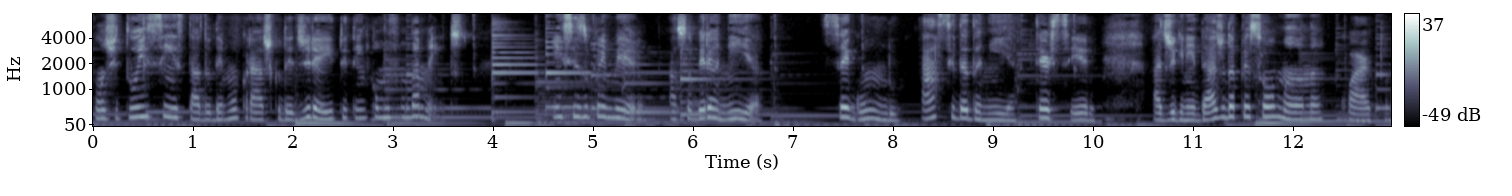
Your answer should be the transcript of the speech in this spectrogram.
constitui-se em Estado democrático de direito e tem como fundamentos: inciso 1, a soberania, segundo, a cidadania, terceiro, a dignidade da pessoa humana, quarto,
